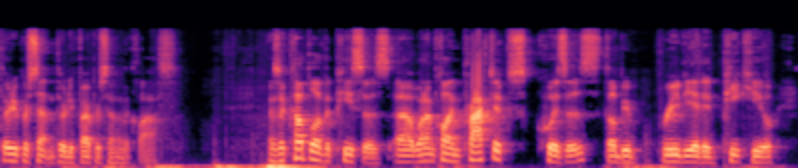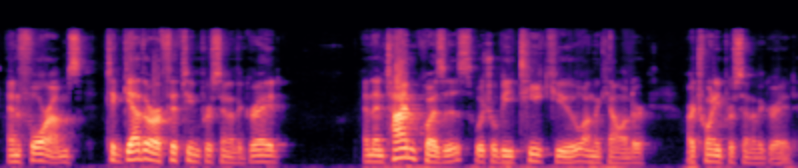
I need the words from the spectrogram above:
30% and 35% of the class. There's a couple of the pieces. Uh, what I'm calling practice quizzes, they'll be abbreviated PQ, and forums together are 15% of the grade. And then time quizzes, which will be TQ on the calendar, are 20% of the grade.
